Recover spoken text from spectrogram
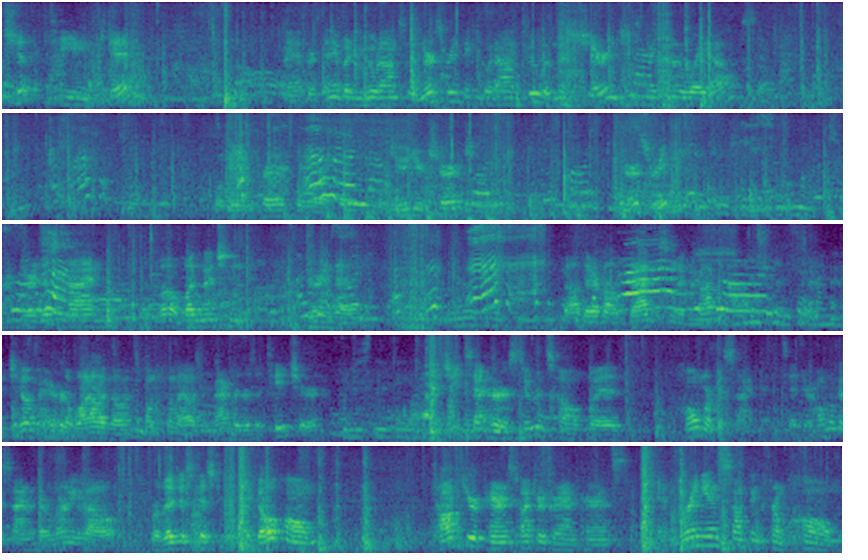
Chip Team Kid. And if there's anybody who can go down to the nursery, they can go down too with Miss Sherry. She's making her way out. So we'll be in prayer for the junior church nursery during this time well. Bud mentioned during that out there about baptism and crocodiles. A joke I heard a while ago, and it's one thing I always remember. There's a teacher, and she sent her students home with homework assignments. And your homework assignment, they're learning about religious history. They go home, talk to your parents, talk to your grandparents, and bring in something from home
